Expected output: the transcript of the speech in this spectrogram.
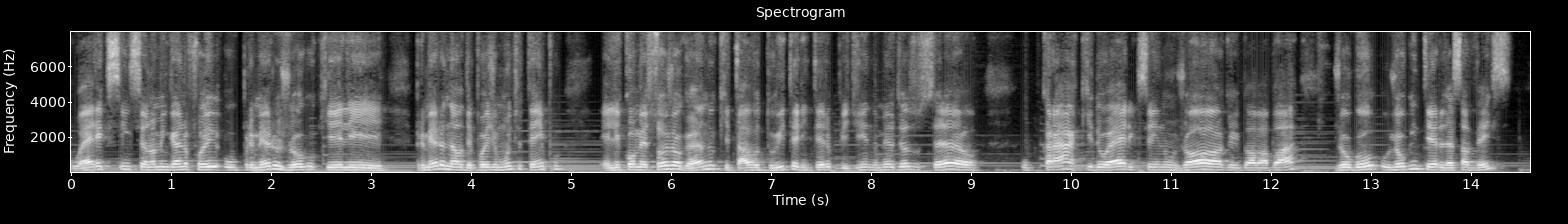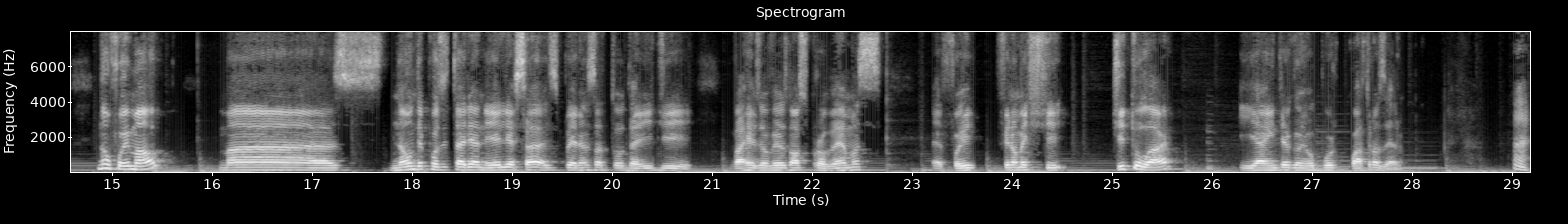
O Eriksen, se eu não me engano, foi o primeiro jogo que ele. Primeiro não, depois de muito tempo, ele começou jogando, que tava o Twitter inteiro pedindo: Meu Deus do céu, o craque do Eriksen não joga e blá blá blá. Jogou o jogo inteiro dessa vez. Não foi mal, mas não depositaria nele essa esperança toda aí de vai resolver os nossos problemas. É, foi finalmente titular e a Inter ganhou por 4 a 0 É,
